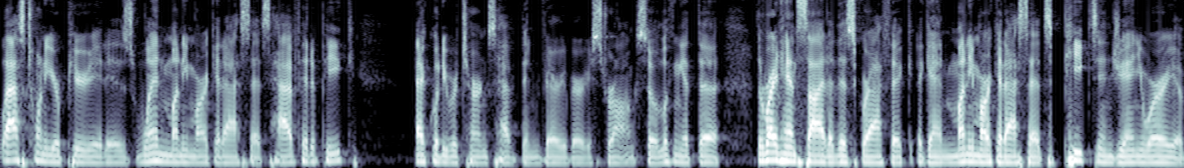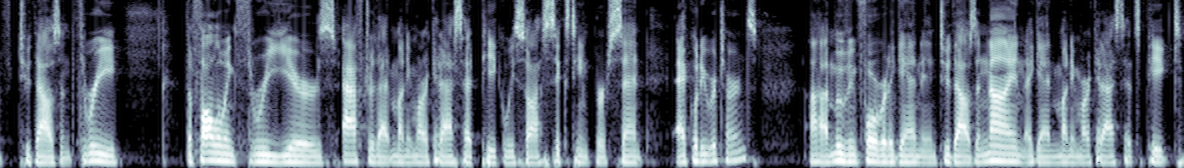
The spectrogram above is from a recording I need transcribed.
last 20 year period is when money market assets have hit a peak equity returns have been very, very strong. So looking at the, the right hand side of this graphic, again, money market assets peaked in January of 2003. The following three years after that money market asset peak, we saw 16% equity returns. Uh, moving forward again in 2009, again, money market assets peaked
